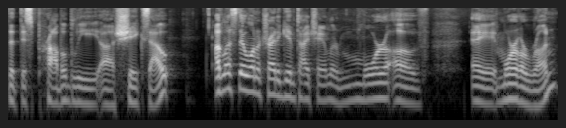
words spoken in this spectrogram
that this probably uh, shakes out, unless they want to try to give Ty Chandler more of a more of a run.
